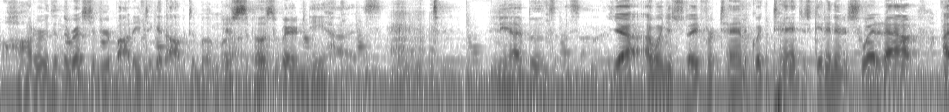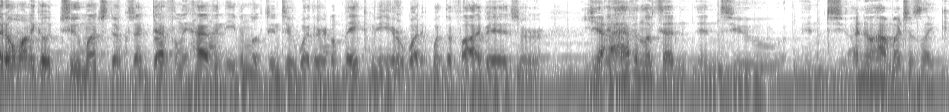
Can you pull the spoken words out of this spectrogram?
hotter than the rest of your body to get optimum. uh, You're supposed to wear knee highs, knee high boots in the sauna. yeah, I went yesterday for 10, a quick 10, just get in there and sweat it out. I don't want to go too much though, because I definitely haven't even looked into whether it'll bake me or what what the vibe is or. Yeah, I haven't looked at into into. I know how much is like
